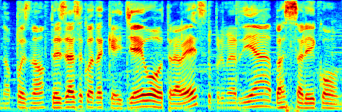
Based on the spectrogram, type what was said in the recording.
No, pues no. Entonces te das cuenta que llego otra vez, tu primer día vas a salir con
